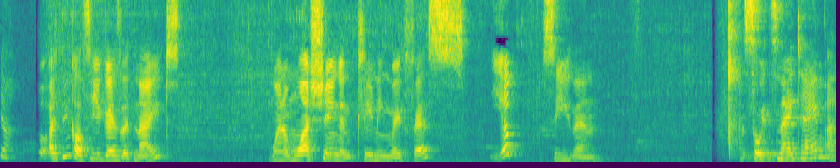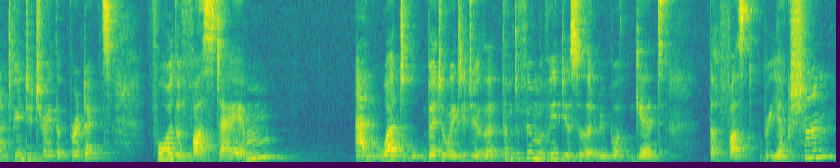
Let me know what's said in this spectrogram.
Yeah. So I think I'll see you guys at night when I'm washing and cleaning my face. Yep. See you then. So it's nighttime and I'm going to try the products for the first time. And what better way to do that than to film a video so that we both get the first reaction?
